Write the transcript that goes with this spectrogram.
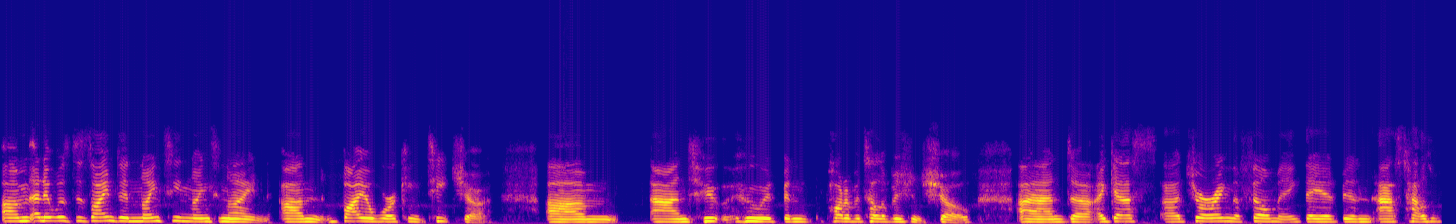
Um, and it was designed in 1999 um, by a working teacher. Um, and who who had been part of a television show, and uh, I guess uh, during the filming they had been asked how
